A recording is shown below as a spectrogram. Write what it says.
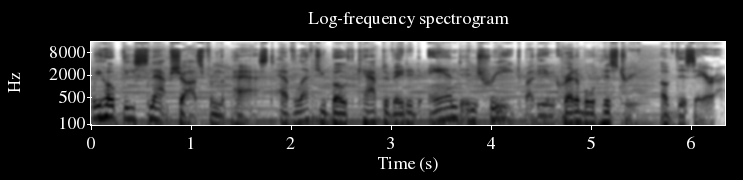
We hope these snapshots from the past have left you both captivated and intrigued by the incredible history of this era.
